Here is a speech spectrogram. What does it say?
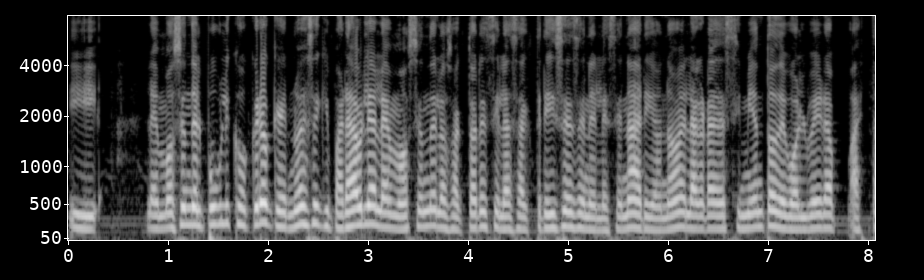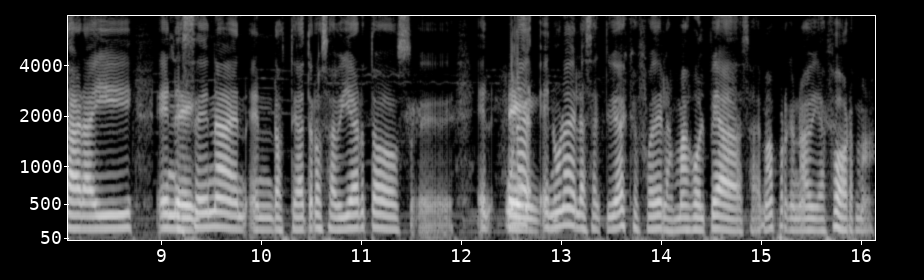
y la emoción del público creo que no es equiparable a la emoción de los actores y las actrices en el escenario, ¿no? El agradecimiento de volver a, a estar ahí en sí. escena, en, en, los teatros abiertos, eh, en, sí. una, en una de las actividades que fue de las más golpeadas, además porque no había forma.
